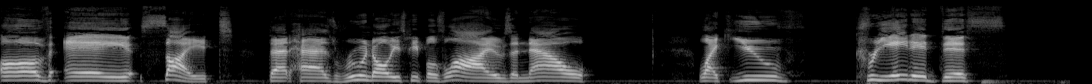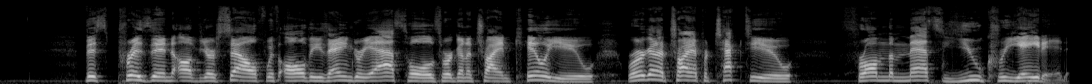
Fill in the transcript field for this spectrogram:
of a site that has ruined all these people's lives and now like you've created this this prison of yourself with all these angry assholes who are going to try and kill you. We're going to try and protect you from the mess you created.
